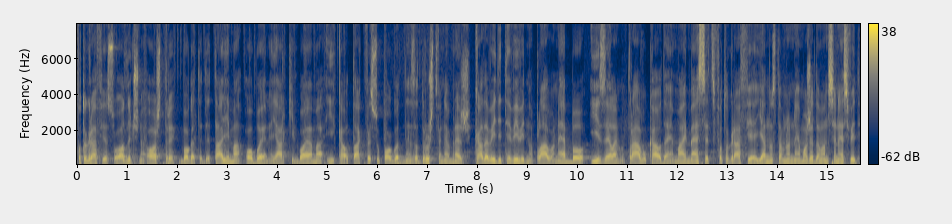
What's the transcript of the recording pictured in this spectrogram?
Fotografije su odlične, oštre, bogate detaljima, obojene jarkim bojama i kao takve su pogodne za društvene mreže. Kada vidite vividno plavo nebo i zelenu travu kao da je maj mesec, fotografije jednostavno ne može da vam se ne svidi.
